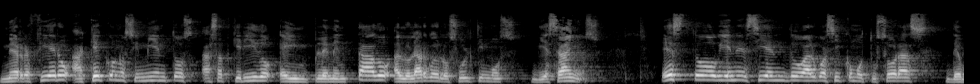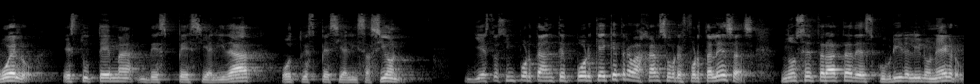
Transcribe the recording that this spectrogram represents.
me refiero a qué conocimientos has adquirido e implementado a lo largo de los últimos 10 años. Esto viene siendo algo así como tus horas de vuelo, es tu tema de especialidad o tu especialización. Y esto es importante porque hay que trabajar sobre fortalezas. No se trata de descubrir el hilo negro,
